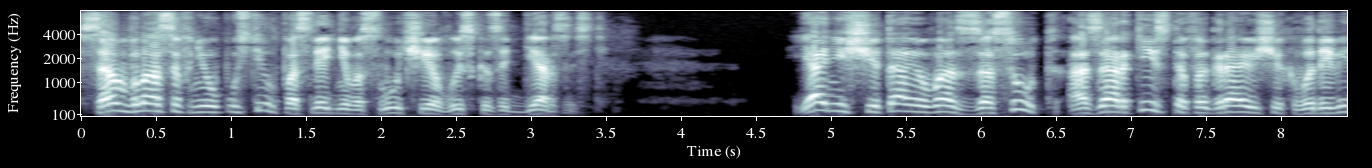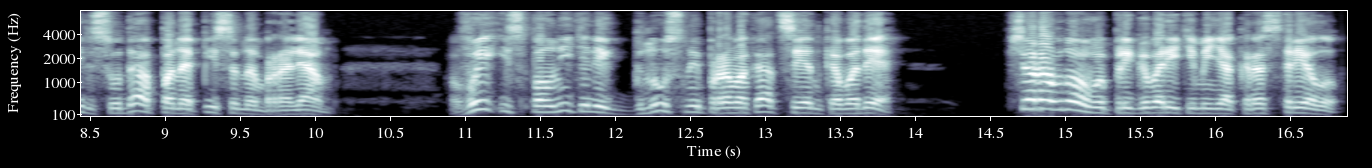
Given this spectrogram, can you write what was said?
Сам Власов не упустил последнего случая высказать дерзость. «Я не считаю вас за суд, а за артистов, играющих водевиль суда по написанным ролям. Вы исполнители гнусной провокации НКВД. Все равно вы приговорите меня к расстрелу,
